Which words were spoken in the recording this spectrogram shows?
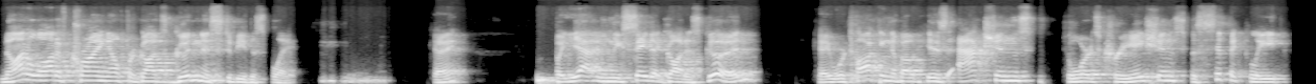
Not a lot of crying out for God's goodness to be displayed. Okay. But yet, when we say that God is good, okay, we're talking about his actions towards creation, specifically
